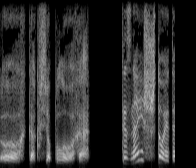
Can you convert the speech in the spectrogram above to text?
Ох, как все плохо. Ты знаешь, что это?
